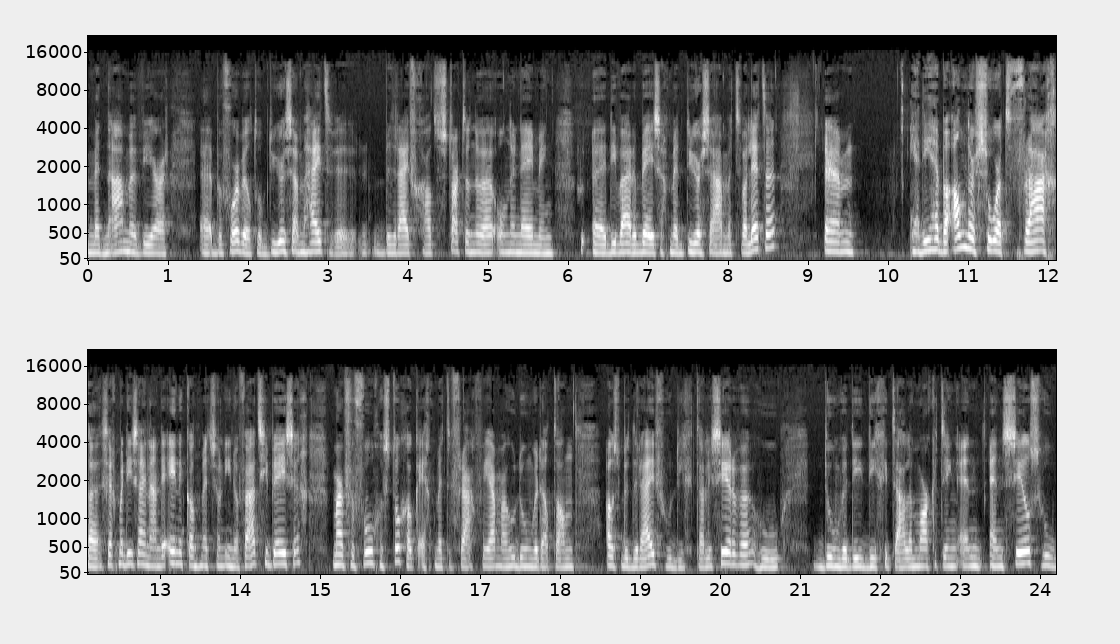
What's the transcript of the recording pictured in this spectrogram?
met name weer bijvoorbeeld op duurzaamheid. We bedrijf gehad, startende onderneming, die waren bezig met duurzame toiletten. Um, ja, die hebben ander soort vragen. Zeg maar, die zijn aan de ene kant met zo'n innovatie bezig, maar vervolgens toch ook echt met de vraag van ja, maar hoe doen we dat dan als bedrijf? Hoe digitaliseren we? Hoe doen we die digitale marketing en, en sales? Hoe,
